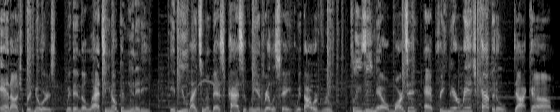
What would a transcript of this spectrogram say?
and entrepreneurs within the Latino community. If you'd like to invest passively in real estate with our group, please email martin at premierridgecapital.com.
